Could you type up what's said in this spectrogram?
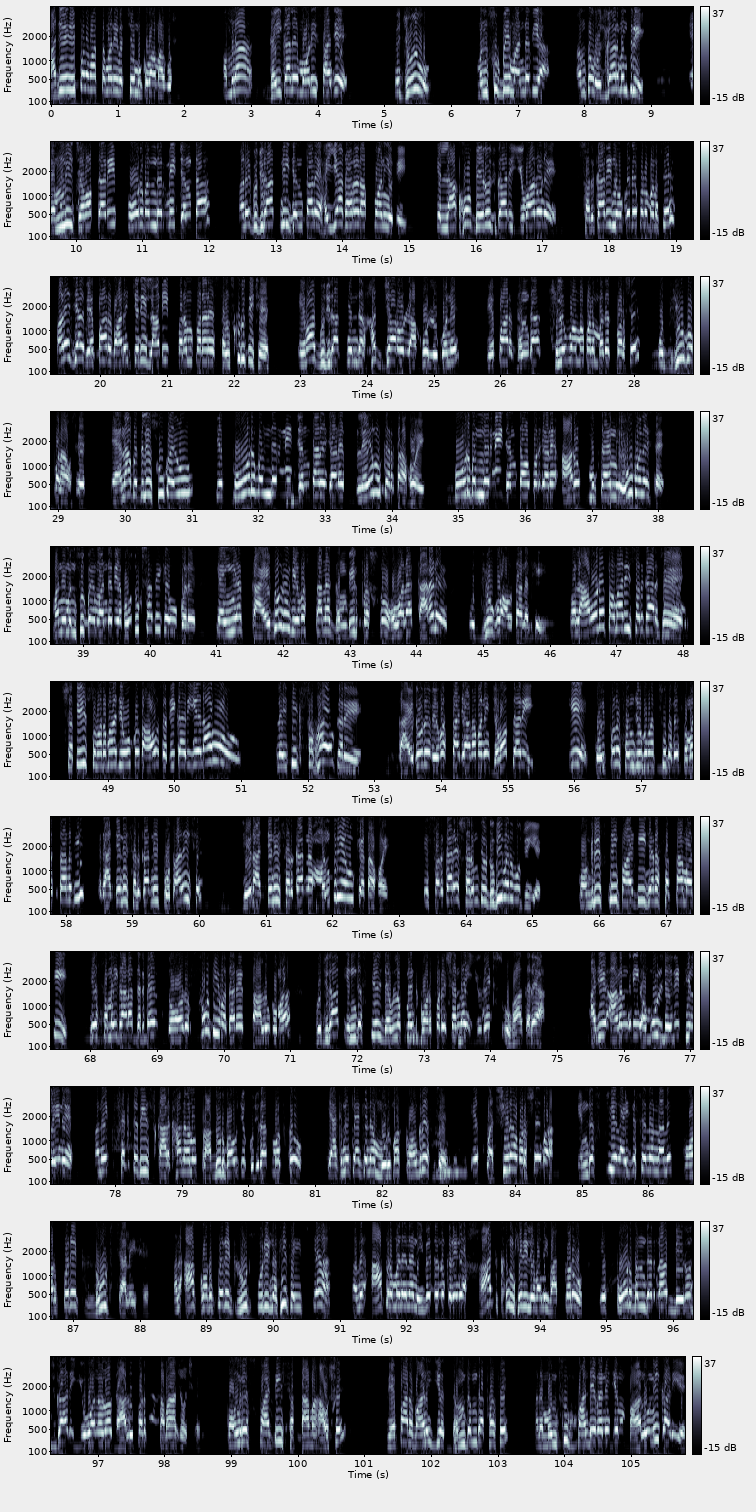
આજે એ પણ વાત તમારી વચ્ચે મૂકવા માંગુ છું. હમણાં ગઈકાલે મોડી સાંજે મેં જોયું, મનસુખભાઈ માંડવિયા, આમ તો રોજગાર મંત્રી, એમની જવાબદારી પોરબંદરની જનતા અને ગુજરાતની જનતાને હૈયા ધારણ આપવાની હતી કે લાખો બેરોજગાર યુવાનોને સરકારી નોકરીઓ પણ મળશે અને જ્યાં વેપાર વાણિજ્યની લાંબી પરંપરા અને સંસ્કૃતિ છે, એવા ગુજરાતની અંદર હજારો લાખો લોકોને વેપાર ધંધા ખીલવવામાં પણ મદદ મળશે, ઉદ્યોગો પણ આવશે. એના બદલે શું કહ્યું કે પોરબંદરની જનતાને જાણે બ્લેમ કરતા હોય, પોરબંદરની જનતા ઉપર જાણે આરોપ મૂકતા એમ એવું બોલે છે? મને મનસુખભાઈ માંડવિયા, બહુ દુઃખ સાથે કહેવું પડે કે અહીંયા કાયદો અને વ્યવસ્થાના ગંભીર પ્રશ્નો હોવાના કારણે ઉદ્યોગો આવતા નથી. તો લાવો ને તમારી સરકાર છે. સતીશ વર્મા જેવો કોઈ બાહોશ અધિકારી એ લાવો. એટલે એથી સફાયો કરે. કાયદો અને વ્યવસ્થા જાળવવાની જવાબદારી એ કોઈ પણ સંજોગોમાં શું તમે સમજતા નથી? રાજ્યની સરકારની પોતાની છે. જે રાજ્યની સરકારના મંત્રી એવું કહેતા હોય, એ સરકારે શરમથી ડૂબી મરવું જોઈએ. કોંગ્રેસની પાર્ટી જ્યારે સત્તામાં હતી એ સમયગાળા દરમિયાન દોઢસો થી વધારે તાલુકામાં ગુજરાત ઇન્ડસ્ટ્રીયલ ડેવલપમેન્ટ કોર્પોરેશનના યુનિટ્સ ઊભા કર્યા. આજે આણંદની અમૂલ ડેરીથી લઈને અનેક ફેક્ટરીઝ, કારખાનાનો પ્રાદુર્ભાવ જે ગુજરાતમાં થયો, ક્યાંક ને ક્યાંક એના મૂળમાં કોંગ્રેસ છે. એ પછીના વર્ષોમાં ઇન્ડસ્ટ્રીયલાઇઝેશનના નામે કોર્પોરેટ લૂંટ ચાલી છે. અને આ કોર્પોરેટ લૂંટ પૂરી નથી થઈ, ત્યાં તમે આ પ્રમાણેના નિવેદનો કરીને હાથ ખંખેરી લેવાની વાત કરો, એ પોરબંદરના બેરોજગાર યુવાનોના ગાલ ઉપર તમાચો છે. કોંગ્રેસ પાર્ટી સત્તામાં આવશે, વેપાર વાણિજ્ય ધમધમતા થશે, અને મનસુખ માંડેવાની જેમ બહાનું નહીં કાઢીએ,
